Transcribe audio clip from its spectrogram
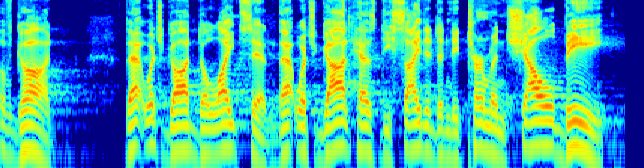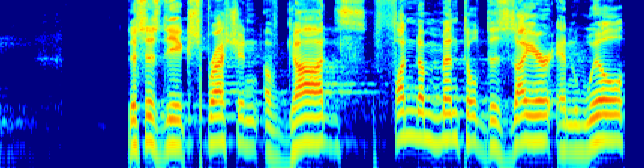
of God, that which God delights in, that which God has decided and determined shall be this is the expression of God's fundamental desire and will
